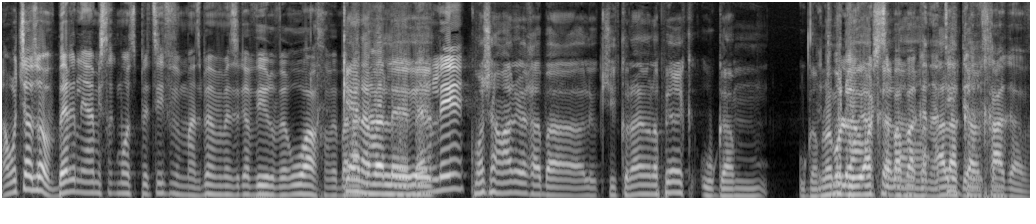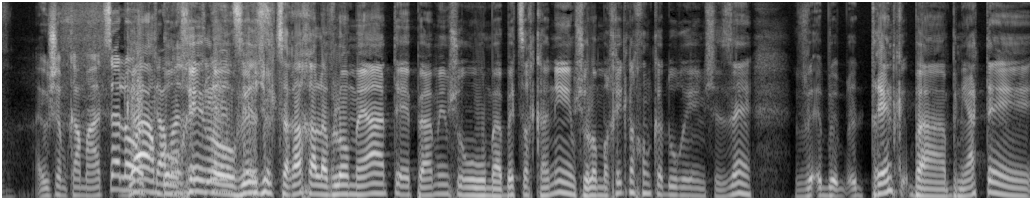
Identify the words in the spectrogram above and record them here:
למרות שעזוב, ברנלי היה משחק מאוד ספציפי ומעצבן ומזג אוויר ורוח ובלאגן. כן, אבל, אה, ברנלי, כמו שאמרתי לך ב- כשהתכוננו לפרק, הוא גם הוא גם לא אתמול הוא היה ממש מדויק על סבבה ה- על הגנתית, דרך הקרקע. אגב. היו שם כמה הצלות, גם כמה בורחים זה לו, קלנסס. וירג'ל צרח עליו לא מעט אה, פעמים שהוא מאבד שחקנים, שהוא לא מרחיק נכון כדורים, שזה. וטרנד בבניית, אה,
